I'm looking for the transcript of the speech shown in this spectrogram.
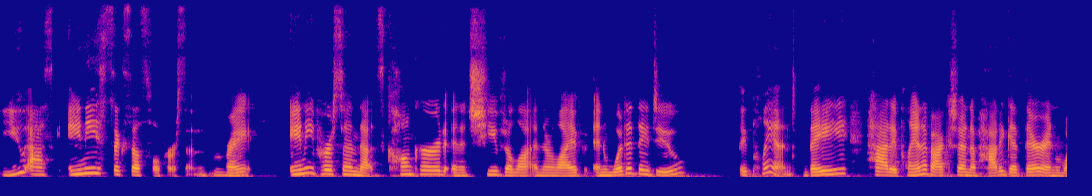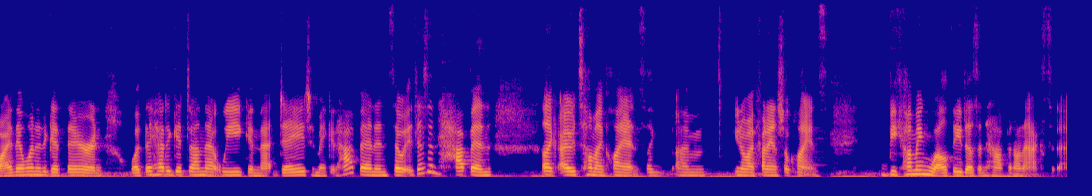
you ask any successful person, Mhm. right? Any person that's conquered and achieved a lot in their life. And what did they do? They planned. They had a plan of action of how to get there and why they wanted to get there and what they had to get done that week and that day to make it happen. And so it doesn't happen like I would tell my clients, like um, you know, my financial clients, becoming wealthy doesn't happen on accident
